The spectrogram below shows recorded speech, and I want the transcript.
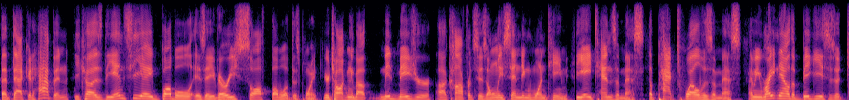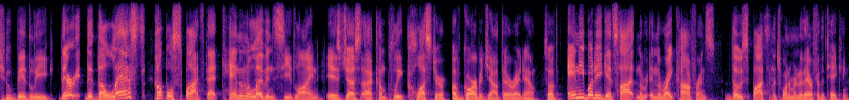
that that could happen because the NCAA bubble is a very soft bubble at this point. You're talking about mid major uh, conferences only sending one team. The A10's a mess. The Pac 12 is a mess. I mean, right now, the Big East is a two bid league. There, the, the last couple spots, that 10 and 11 seed line is just a complete cluster of garbage out there right now. So if anybody gets hot in the in the right conference, those spots in the tournament are there for the taking.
